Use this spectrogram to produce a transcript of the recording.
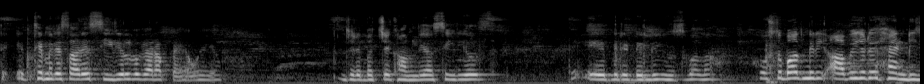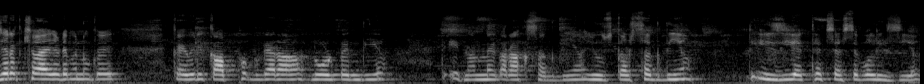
ਤੇ ਇੱਥੇ ਮੇਰੇ ਸਾਰੇ ਸੀਰੀਅਲ ਵਗੈਰਾ ਪਏ ਹੋਏ ਆ। ਜਿਹੜੇ ਬੱਚੇ ਖਾਂਦੇ ਆ ਸੀਰੀਅਲਸ, ਤੇ ਇਹ ਮੇਰੇ ਡੇਲੀ ਯੂਜ਼ ਵਾਲਾ। ਉਸ ਤੋਂ ਬਾਅਦ ਮੇਰੀ ਆ ਵੀ ਜਿਹੜੇ ਹੈਂਡੀ ਜੇ ਰੱਖਿਆ ਹੋਇਆ ਜਿਹੜੇ ਮੈਨੂੰ ਕੋਈ, ਕਈ ਵਾਰੀ ਕੱਪ ਵਗੈਰਾ ਲੋੜ ਪੈਂਦੀ ਆ, ਤੇ ਇਹਨਾਂ ਨੂੰ ਮੈਂ ਰੱਖ ਸਕਦੀ ਆ ਯੂਜ਼ ਕਰ ਸਕਦੀ ਆ, ਤੇ ਈਜ਼ੀ ਹੈ ਇੱਥੇ ਐਕਸੈਸਿਬਲ ਈਜ਼ੀ ਆ।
